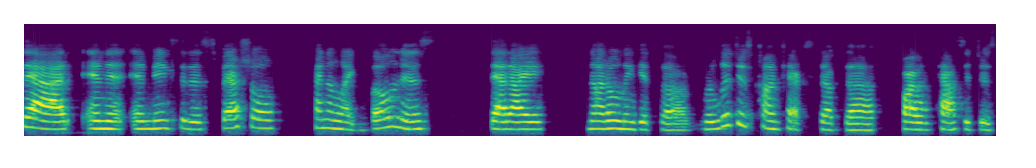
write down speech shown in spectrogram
that. And it, it makes it a special kind of like bonus that I not only get the religious context of the Bible passages,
